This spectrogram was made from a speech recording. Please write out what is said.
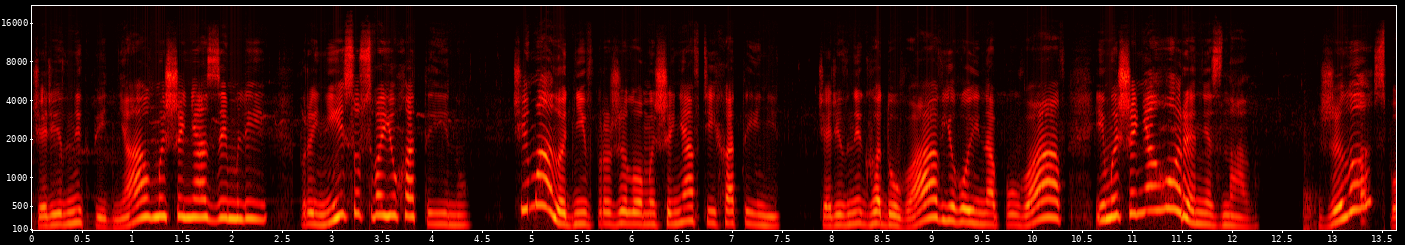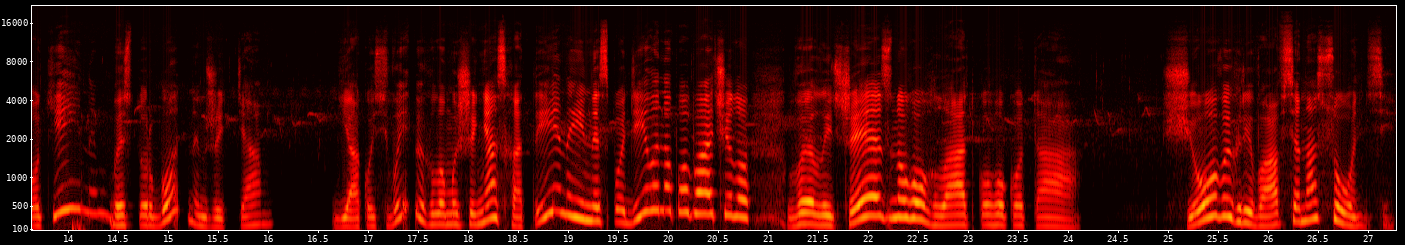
Чарівник підняв мишеня з землі, приніс у свою хатину. Чимало днів прожило мишеня в тій хатині. Чарівник годував його і напував, і мишеня горе не знало. Жило спокійним, безтурботним життям. Якось вибігло мишеня з хатини і несподівано побачило величезного гладкого кота, що вигрівався на сонці.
